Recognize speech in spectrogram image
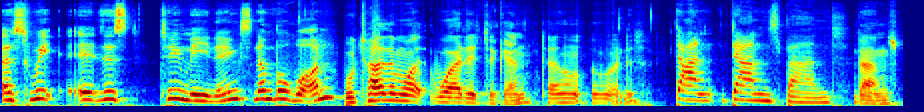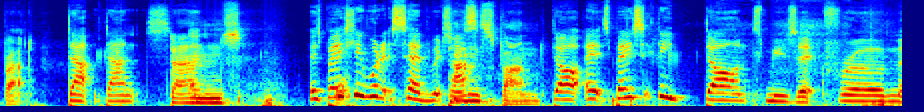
a sweet. It is two meanings. Number one, We'll tell them what word it is again. Tell them what the word is. dan dance band. Dance band. Da- dance. Dance. It's basically what it said, which is. Dance band. da- it's basically dance music from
